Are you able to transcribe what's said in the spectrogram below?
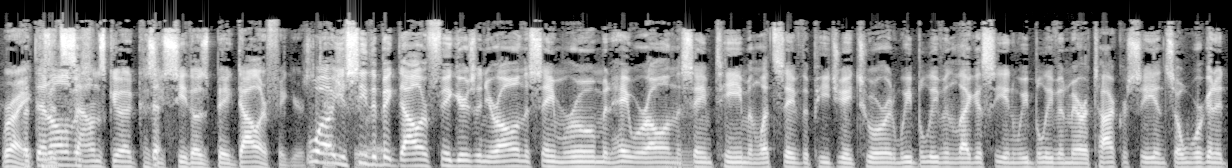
Right. But then all it of us- sounds good because you see those big dollar figures. Well, you see the it. big dollar figures, and you're all in the same room, and hey, we're all on the same team, and let's save the PGA Tour, and we believe in legacy, and we believe in meritocracy, and so we're going to.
